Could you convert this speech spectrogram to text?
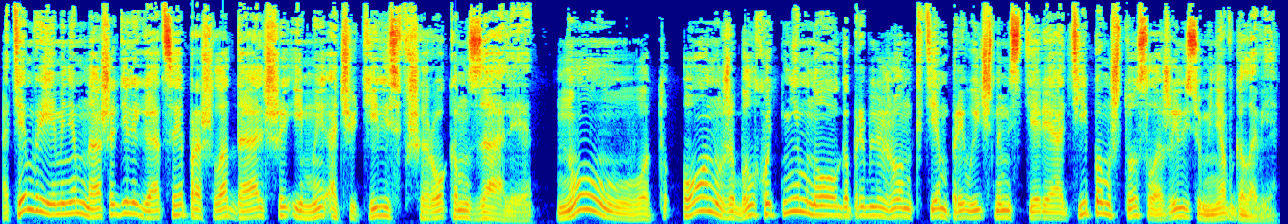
А тем временем наша делегация прошла дальше, и мы очутились в широком зале. Ну, вот он уже был хоть немного приближен к тем привычным стереотипам, что сложились у меня в голове.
